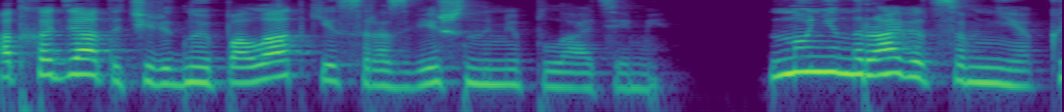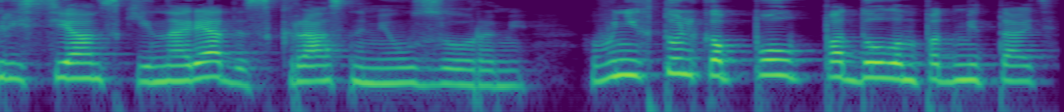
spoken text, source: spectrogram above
отходя от очередной палатки с развешенными платьями. Но не нравятся мне крестьянские наряды с красными узорами. В них только пол подолом подметать.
